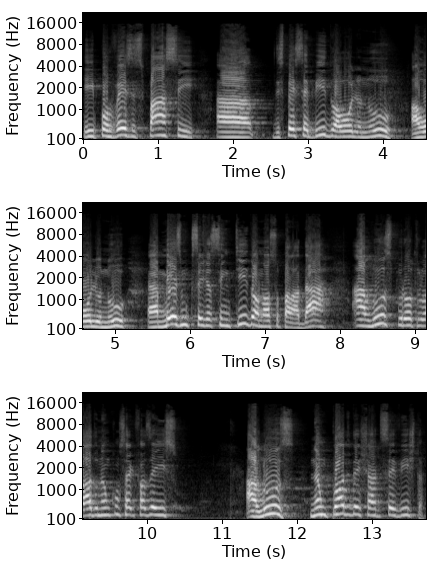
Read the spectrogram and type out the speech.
e por vezes passe ah, despercebido ao olho nu, ao olho nu, ah, mesmo que seja sentido ao nosso paladar, a luz, por outro lado, não consegue fazer isso. A luz não pode deixar de ser vista.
